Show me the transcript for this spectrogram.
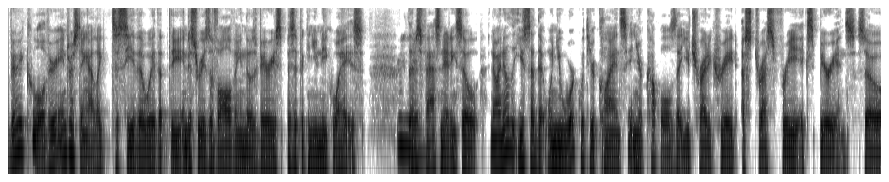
Very cool. Very interesting. I like to see the way that the industry is evolving in those very specific and unique ways. Mm-hmm. That is mm-hmm. fascinating. So now I know that you said that when you work with your clients and your couples that you try to create a stress-free experience. So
